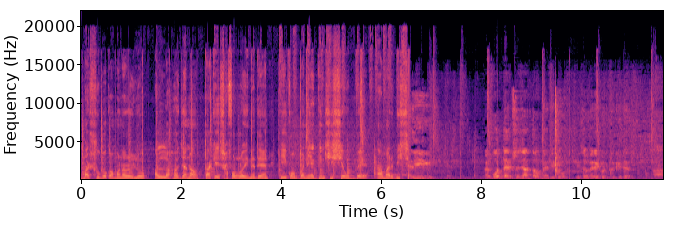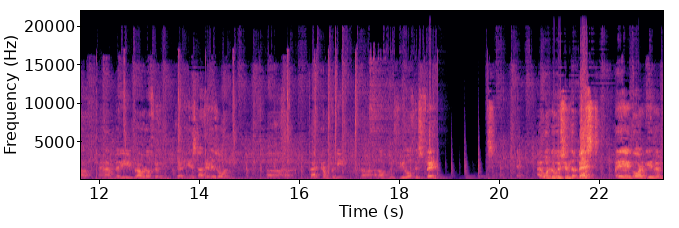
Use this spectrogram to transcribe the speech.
আমার শুভকামনা রইল আল্লাহ যেন তাকে সাফল্য এনে দেন এই কোম্পানি একদিন শীর্ষে উঠবে আমার বিশ্বাস मेहदी मैं बहुत टाइम से जानता हूँ मेहदी को is a very good cricketer and I am very proud of him that he started his own bat company along with few of his friends I want to wish him the best may God give him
